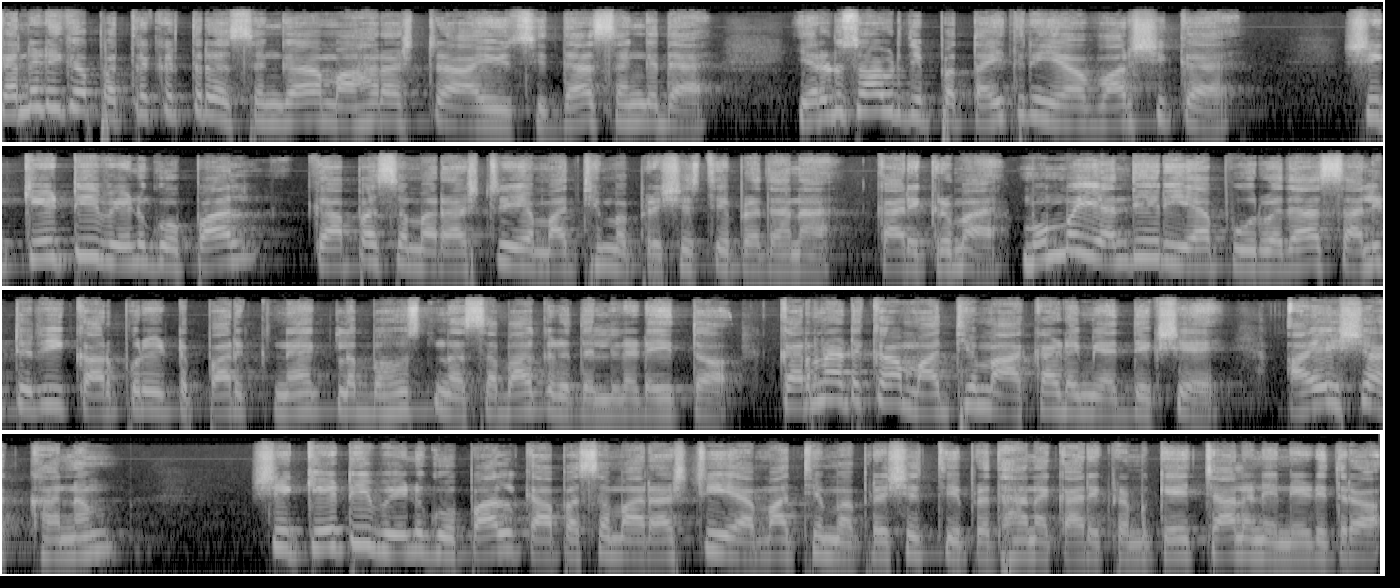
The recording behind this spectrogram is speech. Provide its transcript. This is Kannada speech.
ಕನ್ನಡಿಗ ಪತ್ರಕರ್ತರ ಸಂಘ ಮಹಾರಾಷ್ಟ್ರ ಆಯೋಜಿಸಿದ್ದ ಸಂಘದ ಎರಡು ಸಾವಿರದ ಇಪ್ಪತ್ತೈದನೆಯ ವಾರ್ಷಿಕ ಶ್ರೀ ಕೆ ಟಿ ವೇಣುಗೋಪಾಲ್ ಕಾಪಸಮ ರಾಷ್ಟ್ರೀಯ ಮಾಧ್ಯಮ ಪ್ರಶಸ್ತಿ ಪ್ರದಾನ ಕಾರ್ಯಕ್ರಮ ಮುಂಬೈ ಅಂಧೇರಿಯ ಪೂರ್ವದ ಸಾಲಿಟರಿ ಕಾರ್ಪೊರೇಟ್ ಪಾರ್ಕ್ನ ಕ್ಲಬ್ ಹೌಸ್ನ ಸಭಾಗೃಹದಲ್ಲಿ ನಡೆಯಿತು. ಕರ್ನಾಟಕ ಮಾಧ್ಯಮ ಅಕಾಡೆಮಿ ಅಧ್ಯಕ್ಷೆ ಆಯೇಷಾ ಖಾನಂ, ಶ್ರೀ ಕೆ ಟಿ ವೇಣುಗೋಪಾಲ್ ಕಾಪಸಮ ರಾಷ್ಟ್ರೀಯ ಮಾಧ್ಯಮ ಪ್ರಶಸ್ತಿ ಪ್ರದಾನ ಕಾರ್ಯಕ್ರಮಕ್ಕೆ ಚಾಲನೆ ನೀಡಿದರು.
